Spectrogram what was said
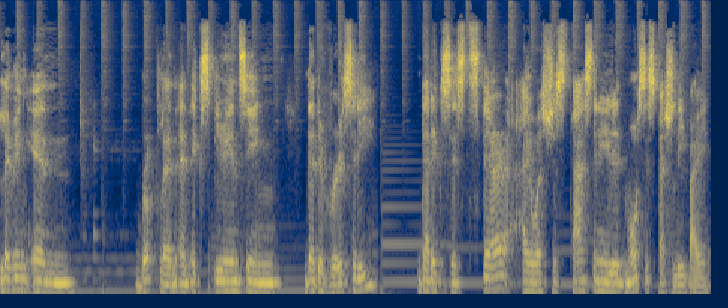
living in Brooklyn and experiencing the diversity that exists there, I was just fascinated, most especially by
